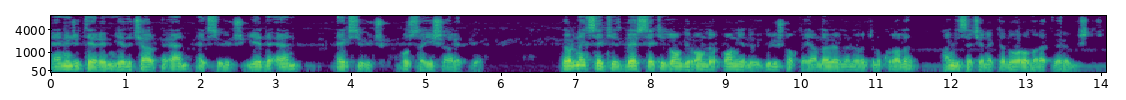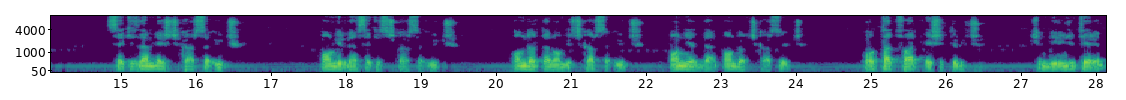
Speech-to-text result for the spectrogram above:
N'inci terim 7 çarpı n eksi 3. 7n eksi 3. Bursa'yı işaretliyor. Örnek 8, 5, 8, 11, 14, 17 virgül 3 nokta yanda verilen örüntünün kuralı hangi seçenekte doğru olarak verilmiştir? 8'den 5 çıkarsa 3. 11'den 8 çıkarsa 3. 14'ten 11 çıkarsa 3. 17'den 14 çıkarsa 3. Ortak fark eşittir 3. Şimdi birinci terim,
